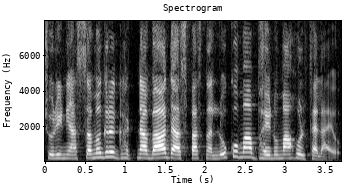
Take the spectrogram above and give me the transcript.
ચોરીની આ સમગ્ર ઘટના બાદ આસપાસના લોકોમાં ભયનો માહોલ ફેલાયો.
